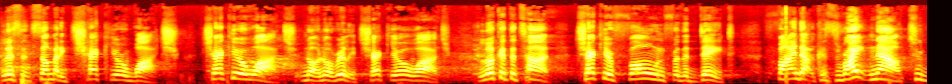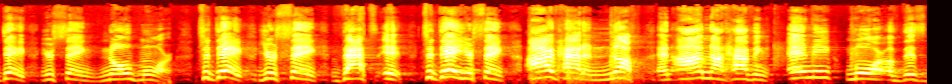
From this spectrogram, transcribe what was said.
Listen, somebody check your watch. Check your watch. No, no, really, check your watch. Look at the time. Check your phone for the date. Find out, because right now, today, you're saying no more. Today, you're saying that's it. Today, you're saying I've had enough and I'm not having any more of this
